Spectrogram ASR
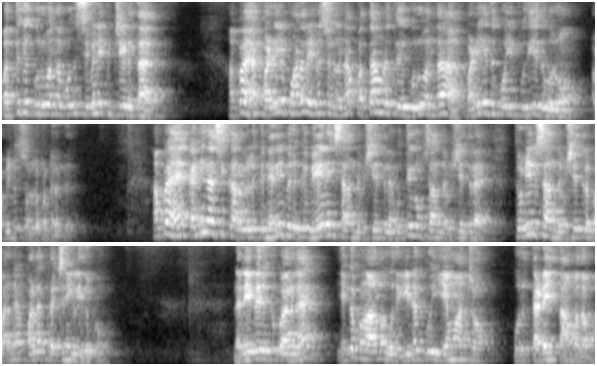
பத்துக்கு குரு வந்தபோது சிவனை பிச்சை எடுத்தார். அப்ப பழைய பாடல் என்ன சொல்லுதுன்னா பத்தாம் இடத்துக்கு குரு வந்தா பழையது போய் புதியது வரும் அப்படின்னு சொல்லப்பட்டிருக்கு. அப்ப கன்னிராசிக்காரர்களுக்கு நிறைய பேருக்கு வேலை சார்ந்த விஷயத்துல உத்தியோகம் சார்ந்த விஷயத்துல தொழில் சார்ந்த விஷயத்துல பாருங்க பல பிரச்சனைகள் இருக்கும். நிறைய பேருக்கு பாருங்க எங்கே போனாலும் ஒரு இழப்பு ஏமாற்றம் ஒரு தடை தாமதம்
